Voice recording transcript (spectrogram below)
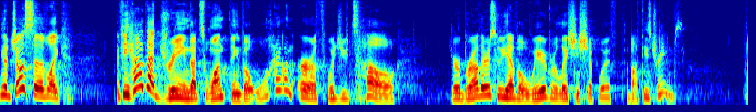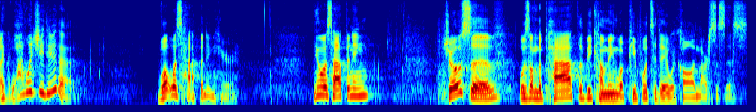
you know, Joseph, like, if he had that dream, that's one thing, but why on earth would you tell your brothers who you have a weird relationship with about these dreams? Like, why would you do that? What was happening here? You know what's happening? Joseph was on the path of becoming what people today would call a narcissist.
